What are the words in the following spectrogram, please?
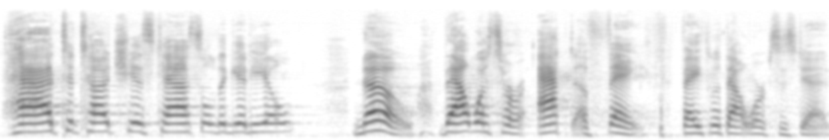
had to touch his tassel to get healed? No, that was her act of faith. Faith without works is dead.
